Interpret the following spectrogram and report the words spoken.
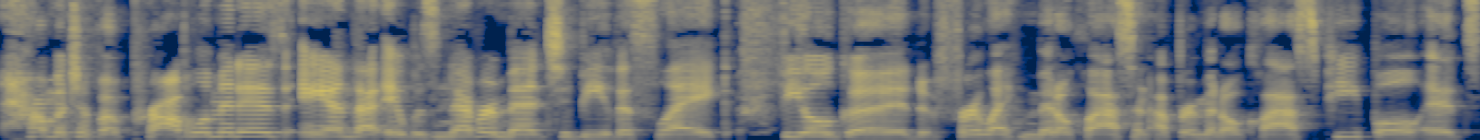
how much of a problem it is and that it was never meant to be this like feel good for like middle class and upper middle class people it's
